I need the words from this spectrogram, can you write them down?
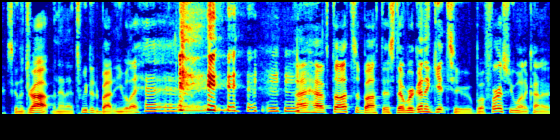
it's gonna drop," and then I tweeted about it, and you were like, "Hey, mm-hmm. I have thoughts about this that we're gonna get to." But first, we want to kind of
